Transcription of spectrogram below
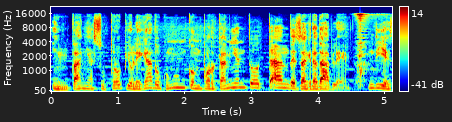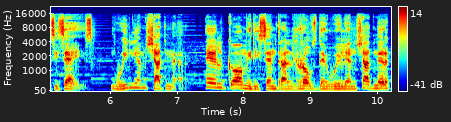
empaña su propio legado con un comportamiento tan desagradable. 16. William Shatner el Comedy Central Rose de William Shatner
